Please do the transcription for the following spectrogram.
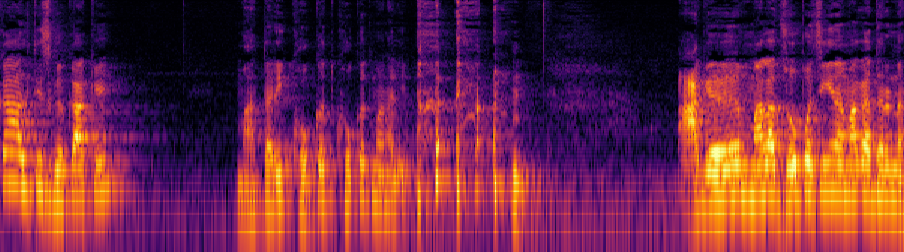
का आलतीस ग काके? म्हातारी खोकत खोकत म्हणाली अगं मला झोपच येईना मागा धरणं.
